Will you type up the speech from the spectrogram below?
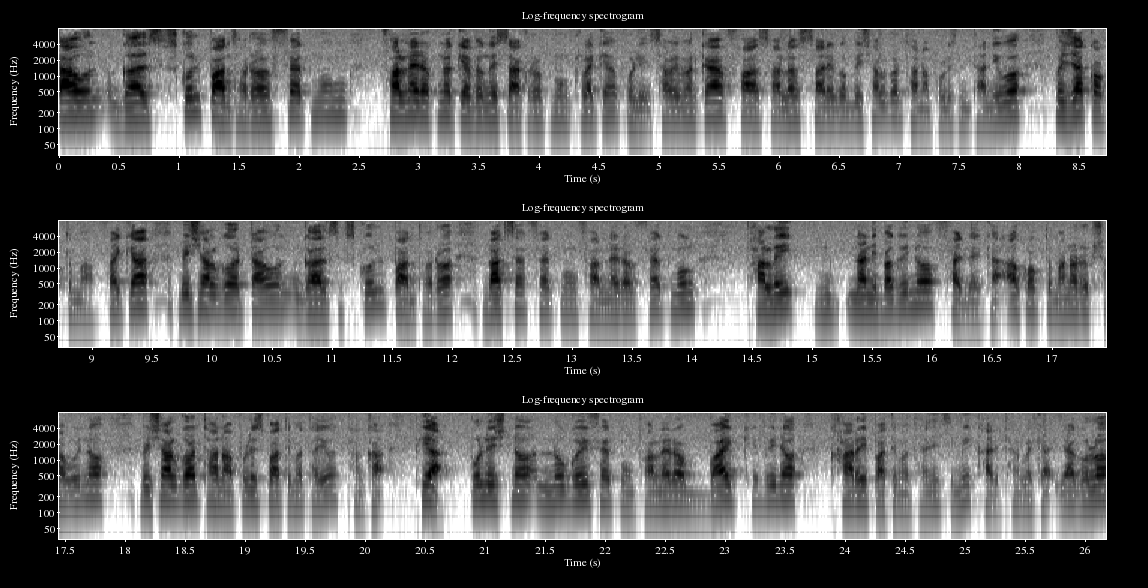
टाउन गर्ल्स स्कुल पान्थर फ्याकमुङ ফালনাই রকন কেবেঙ্গে চাকরব মুং খাইকা পুলিশ সাবিমানকা ফাঁস হাল সারেগো বিশালগড় থানা পুলিশ থানিব হইজা কক্তমা ফাইকা, বিশালগড় টাউন গার্লস স্কুল পান্থর বাক্সা ফেক মুং, ফালনাই রব ফেক মুং, ফালই নানি বাগিনো, ফাইলাইকা। আও কক্তমান রক সাবিন বিশালগড় থানা পুলিশ পাতিমা থাইও থাঙ্কা ফিয়া পুলিশ ন নগৈ ফেক মুং, ফালনাই রব বাইক খেবিনো খারি পাতিমা থাইনি চিমি খারি থাংলাইকা। ইয়াগলো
